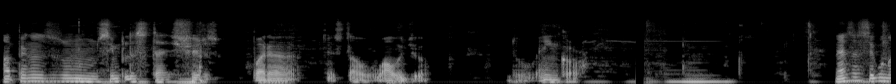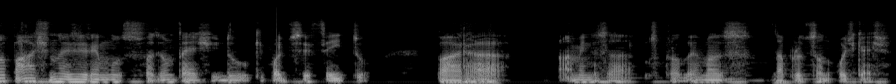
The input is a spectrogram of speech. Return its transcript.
Apenas um simples teste para testar o áudio do Anchor. Nessa segunda parte, nós iremos fazer um teste do que pode ser feito para amenizar os problemas na produção do podcast.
